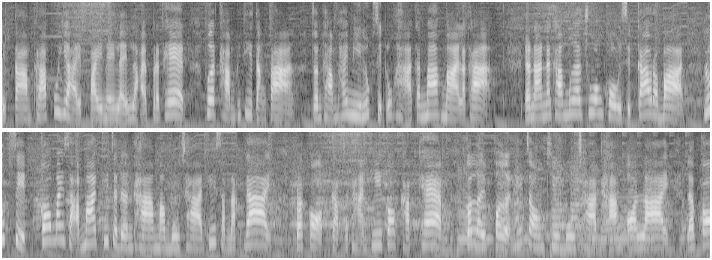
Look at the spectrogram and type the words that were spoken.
ติดตามพระผู้ใหญ่ไปในหลาย ๆ ประเทศ เพื่อทำพิธีต่างๆ จนทำให้มีลูกศิษย์ลูกหากันมากมายละค่ะดังนั้นนะคะเมื่อช่วงโควิด -19 ระบาด ลูกศิษย์ก็ไม่สามารถที่จะเดินทางมาบูชาที่สำนักได้ ประกอบกับสถานที่ก็คับแคบ ก็เลยเปิดให้จองคิวบูชาทางออนไลน์ แล้วก็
